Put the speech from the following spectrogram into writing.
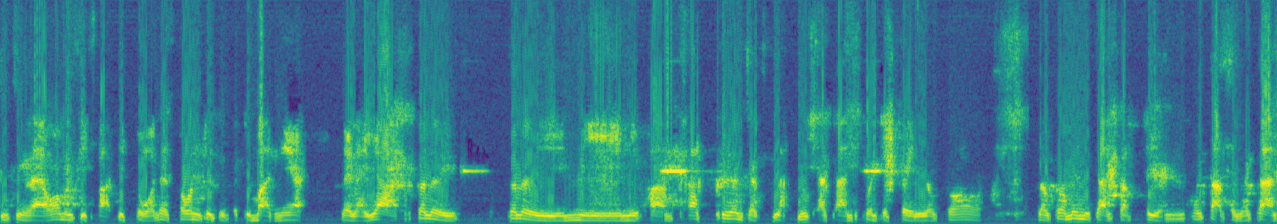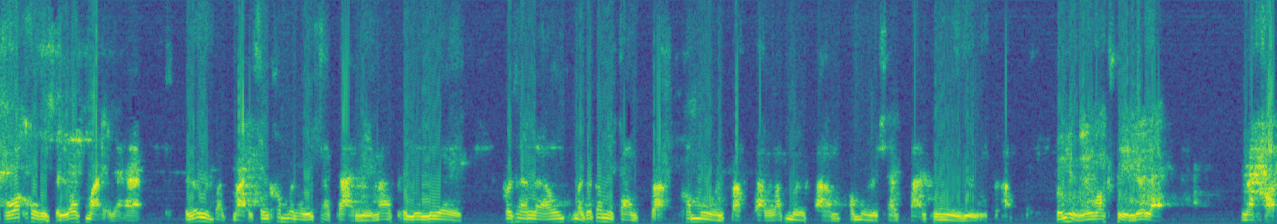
จริง ๆ แล้วว่ามันผิดฝาผิดตัวตั้งแต่ต้นจนถึงปัจจุบันเนี่ยหลายๆอย่างก็เลยก็เลยมีมีความคลาดเคลื่อนจากหลักวิชาการที่ควรจะเป็น แล้วก็แล้วก็ไม่มีการปรับเปลี่ยนให้ตามสถานการณ์เพราะว่าโควิดเป็นโรคใหม่นะฮะเป็นโรคอุบัติใหม่ซึ่งข้อมูลทางวิชาการมีมากขึ้นเรื่อยๆ เพราะฉะนั้นแล้วมันก็ต้องมีการปรับข้อมูลปรับการรับมือตามข้อมูลวิชาการที่มีอยู่ครับรวมถึงเรื่องวัคซีนด้วยแหละ นะครับ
